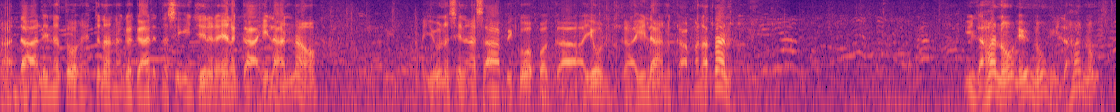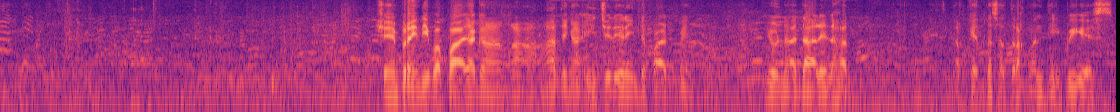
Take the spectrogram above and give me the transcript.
Ah, dali na to. Ito na, nagagalit na si engineer. Ayan, nagkahilahan na oh. Ayun ang sinasabi ko. Pagka, ayun, nagkahilahan, nagkapanatan. Hilahan oh, ayun oh, hilahan oh. Siyempre, hindi papayag ang ah, ating ah, engineering department. Yun, nadali lahat. Tinakit na sa truck ng DPS.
